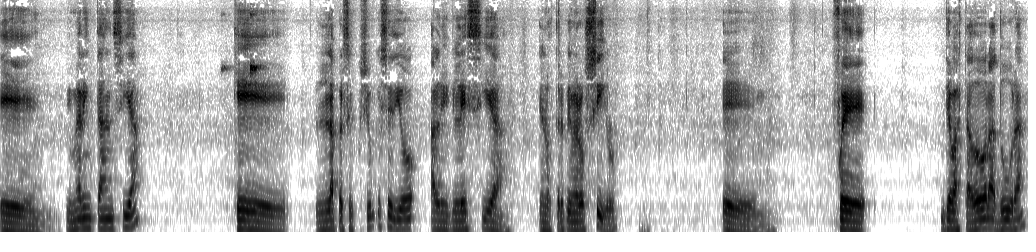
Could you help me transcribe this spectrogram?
eh, en primera instancia que la persecución que se dio a la iglesia en los tres primeros siglos eh, fue devastadora, dura,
